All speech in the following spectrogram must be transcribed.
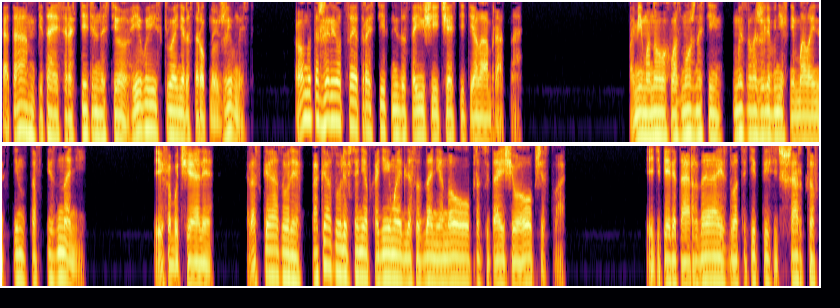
А там, питаясь растительностью и выискивая нерасторопную живность, он отожрется и отрастит недостающие части тела обратно. Помимо новых возможностей, мы заложили в них немало инстинктов и знаний. Их обучали, рассказывали, показывали все необходимое для создания нового процветающего общества. И теперь эта орда из 20 тысяч шарксов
